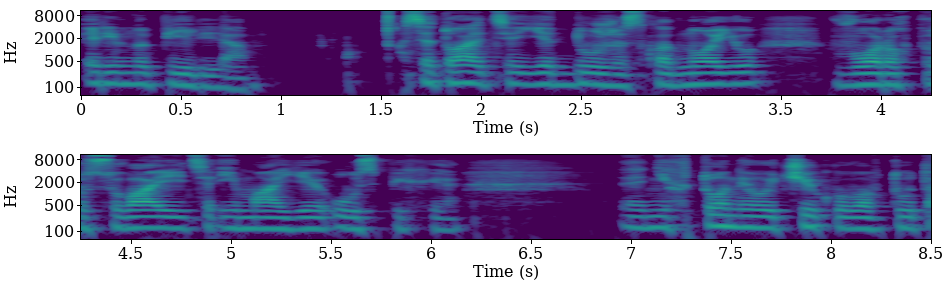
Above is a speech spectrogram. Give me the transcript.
Рівнопілля. Ситуація є дуже складною. Ворог просувається і має успіхи. Е, Ніхто не очікував тут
